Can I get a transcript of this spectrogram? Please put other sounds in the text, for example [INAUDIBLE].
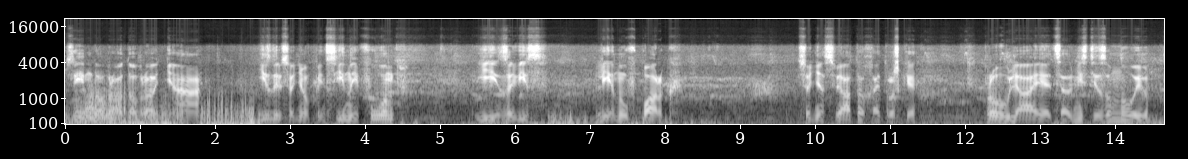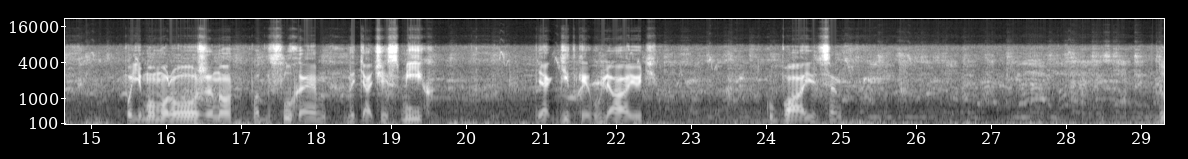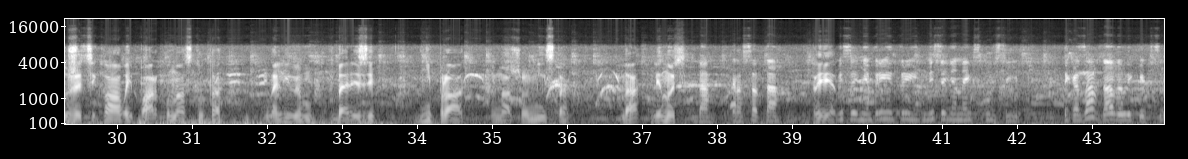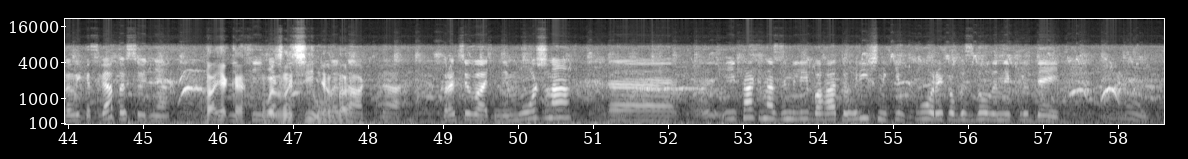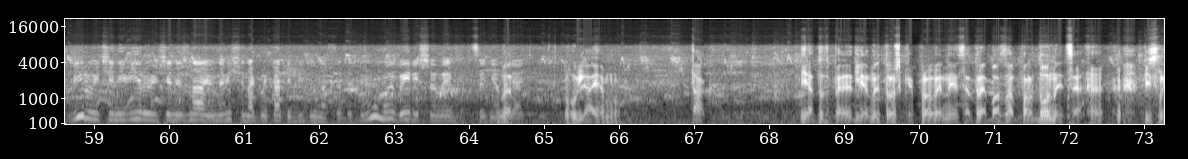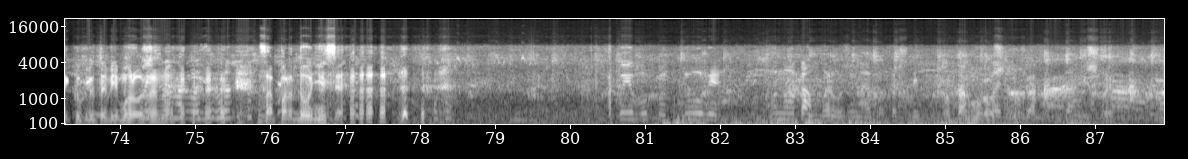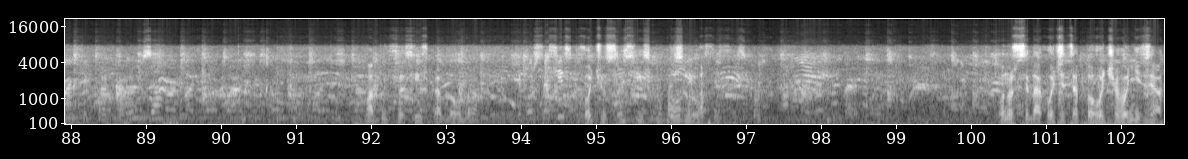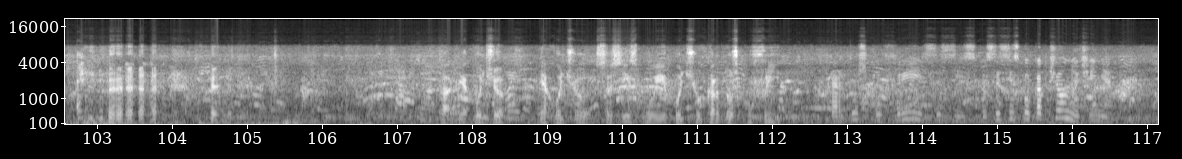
Всім доброго доброго дня. Їздив сьогодні в пенсійний фонд і завіз Лену в парк. Сьогодні свято, хай трошки прогуляється в місті зо мною. Поїмо морожено, послухаємо дитячий сміх, як дітки гуляють, купаються. Дуже цікавий парк у нас тут на лівому березі Дніпра і нашого міста. Да, Лінусь? Да, красота. Привіт. Ми сьогодні привіт, привіт. Ми сьогодні на екскурсії. Ти казав, да, велике, велике свято сьогодні. Да, яке? Вознесіння Вознесіння, да. Так, да. Працювати не можна. Е- і так на землі багато грішників, хворих, обездолених людей. Віруючи, не віруючи, не знаю, навіщо накликати біду на себе. Тому ми вирішили сьогодні Да. гуляти. Гуляємо. Так. Я тут перед Леною трошки провинився, треба запардонитися. [LAUGHS] Пішли куплю тобі морозиво. [LAUGHS] Запардонюся. пиво, хот-доги. Воно там мороженое пошли. Там морожено, так? Там, да. Пішли. Кукуруза. А тут сосиска добра. Ти хочеш сосиску? Хочу сосиску Пошли добру. по сосиску. Воно ж завжди хочеться того, чого не можна. Так, я хочу, я хочу сосиску і хочу картошку фрі. Картошку фрі і сосиску. Сосиску копчену чи ні?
